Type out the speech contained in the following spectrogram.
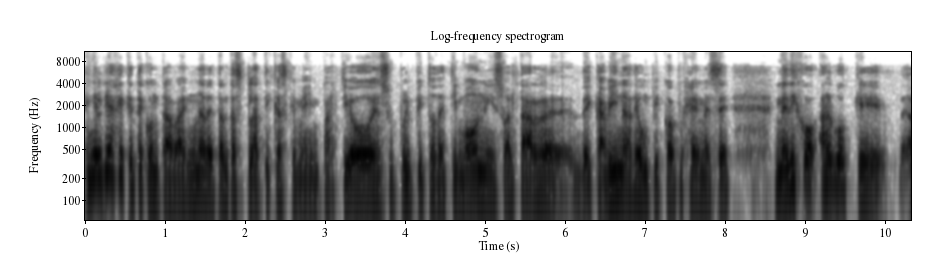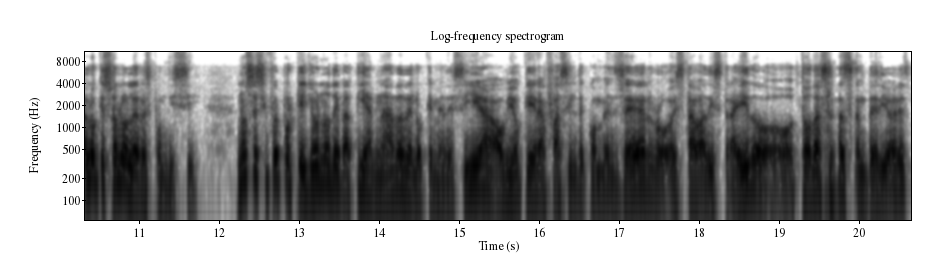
En el viaje que te contaba, en una de tantas pláticas que me impartió en su púlpito de timón y su altar eh, de cabina de un pickup GMC, me dijo algo que, a lo que solo le respondí sí. No sé si fue porque yo no debatía nada de lo que me decía, o vio que era fácil de convencer, o estaba distraído, o todas las anteriores,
